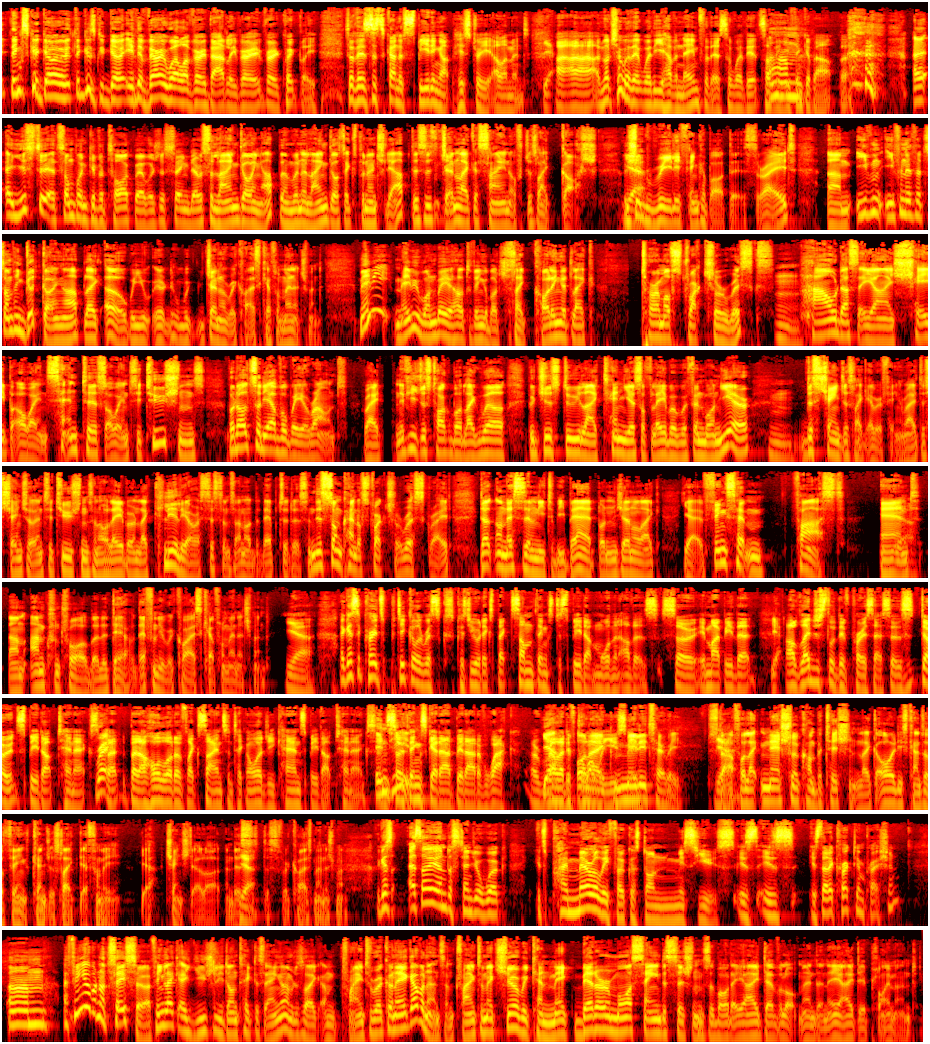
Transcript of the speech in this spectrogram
things could go things could go either very well or very badly, very very quickly. So there's this kind of speeding up history element. Yeah. Uh, I'm not sure whether whether you have a name for this or whether it's something um, you think about. But I, I, used to at some point give a talk where I was just saying there was a line going up, and when a line goes exponentially up, this is generally like a sign of just like, gosh, we yeah. should really think about this, right? Um, even even if it's something good going up, like oh, we, we generally requires careful management. Maybe maybe one way how to think about just like calling it like term of structural risks. Mm. How does AI shape our incentives, our institutions, but also the other way around, right? And if you just talk about like, well, we just do like 10 years of labor within one year, mm. this changes like everything, right? This changes our institutions and our labor, and like clearly our systems are not adapted to this. And this is some kind of structural risk, right? Does not necessarily need to be bad, but in general, like, yeah, if things happen fast, and yeah. um, uncontrollable. It definitely requires careful management. Yeah, I guess it creates particular risks because you would expect some things to speed up more than others. So it might be that yeah. our legislative processes don't speed up 10x, right. but, but a whole lot of like science and technology can speed up 10x, and Indeed. so things get a bit out of whack uh, yeah. relative to or what like we used military. To. Stuff yeah. or like national competition, like all these kinds of things can just like definitely, yeah, change a lot. And this, yeah. this requires management. I guess as I understand your work, it's primarily focused on misuse. Is is is that a correct impression? Um, I think I would not say so. I think like I usually don't take this angle. I'm just like I'm trying to work on AI governance. I'm trying to make sure we can make better, more sane decisions about AI development and AI deployment.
